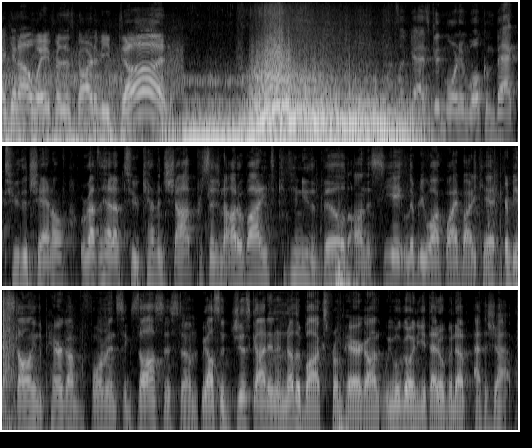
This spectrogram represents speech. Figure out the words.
I cannot wait for this car to be done. What's up guys, good morning, welcome back to the channel. We're about to head up to Kevin's shop, Precision Auto Body, to continue the build on the C8 Liberty Walk wide body kit. We're gonna be installing the Paragon Performance exhaust system. We also just got in another box from Paragon. We will go and get that opened up at the shop.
